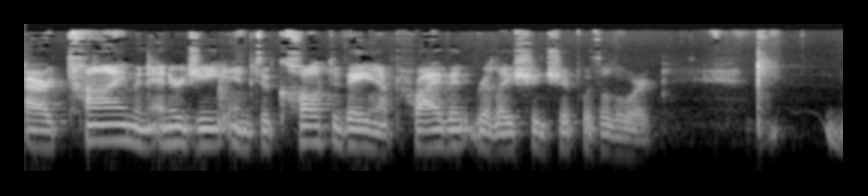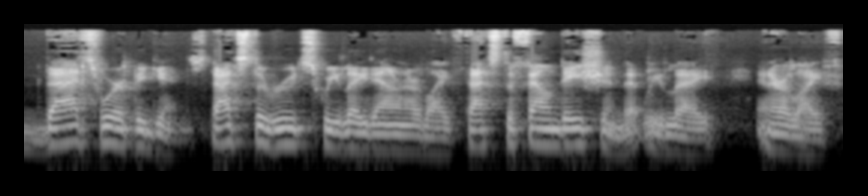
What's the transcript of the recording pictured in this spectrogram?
our time and energy into cultivating a private relationship with the Lord. That's where it begins. That's the roots we lay down in our life. That's the foundation that we lay in our life.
